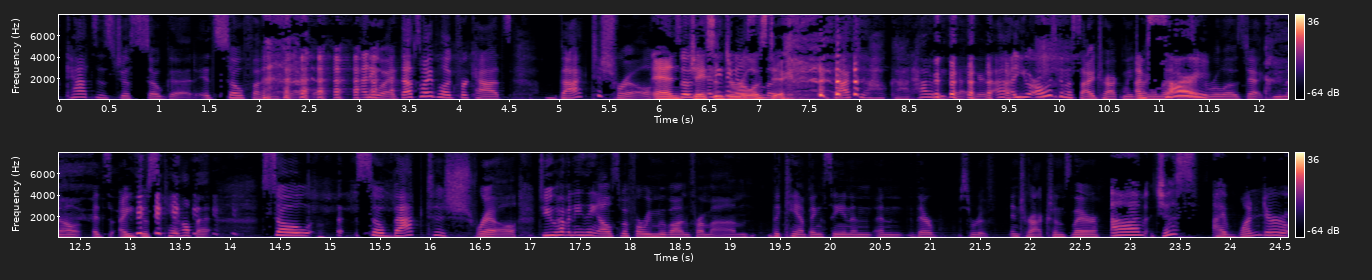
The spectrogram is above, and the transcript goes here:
Y- Cats is just so good. It's so fucking terrible. anyway, that's my plug for Cats. Back to Shrill And So Jason anything else in Derulo's the- Back to oh god, how did we get here? I, you're always going to sidetrack me. I'm talking about sorry. Jason Derulo's dick. You know, it's I just can't help it. So, so back to Shrill. Do you have anything else before we move on from um, the camping scene and and their sort of interactions there? Um, just I wonder,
